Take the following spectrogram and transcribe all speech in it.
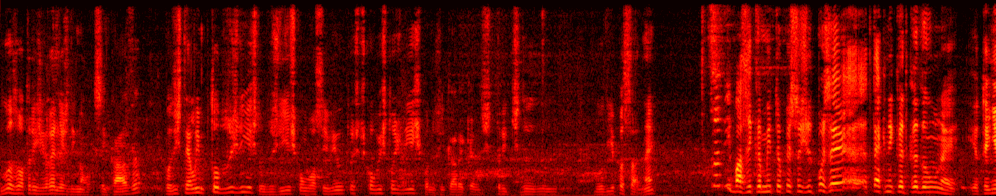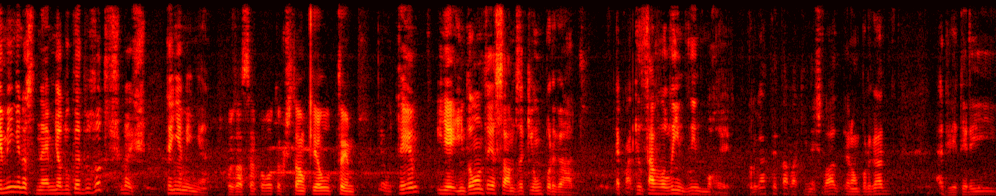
duas ou três grelhas de inox em casa, depois isto é limpo todos os dias, todos os dias, como você viu, estou escovo isto todos os dias, para não ficar aqueles tritos de, de- do dia passado, né? Pronto, E basicamente eu penso, depois é a técnica de cada um, né? Eu tenho a minha, não é melhor do que a dos outros, mas tenho a minha. Depois há sempre outra questão que é o tempo. É o tempo, e ainda ontem assámos aqui um pregado. É pá, aquilo estava lindo, lindo de morrer. O pregado até estava aqui neste lado, era um pregado, ah, devia ter aí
